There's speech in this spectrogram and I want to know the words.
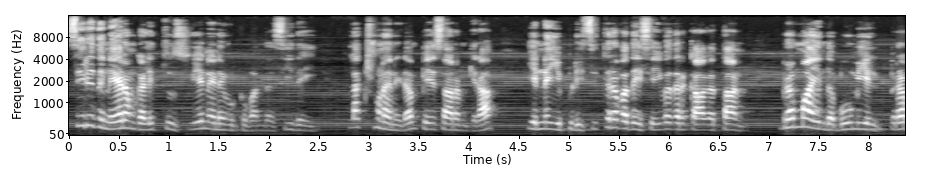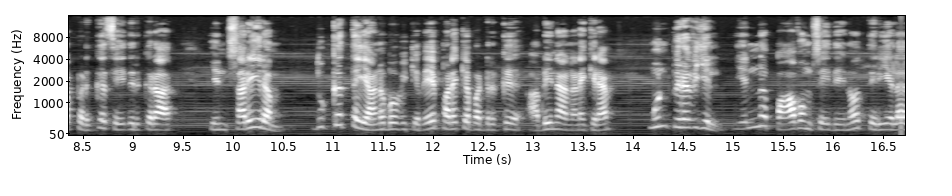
சிறிது நேரம் கழித்து சுய நினைவுக்கு வந்த சீதை லக்ஷ்மணனிடம் பேச ஆரம்பிக்கிறா. என்னை இப்படி சித்திரவதை செய்வதற்காகத்தான் பிரம்மா இந்த பூமியில் பிறப்பெடுக்க செய்திருக்கிறார். என் சரீரம் துக்கத்தை அனுபவிக்கவே படைக்கப்பட்டிருக்கு அப்படின்னு நான் நினைக்கிறேன். முன்பிறவியில் என்ன பாவம் செய்தேனோ தெரியல.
